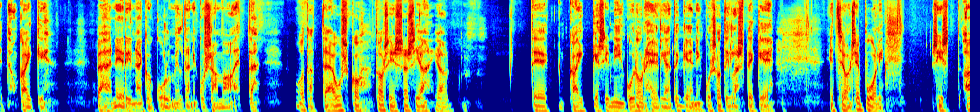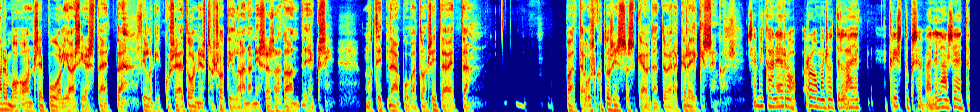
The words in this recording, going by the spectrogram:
että on kaikki vähän eri näkökulmilta niin kuin samaa, että ota tämä usko tosissasi ja, ja tee kaikkesi niin kuin urheilija tekee, niin kuin sotilas tekee. Että se on se puoli. Siis armo on se puoli asiasta, että silloinkin kun sä et onnistu sotilaana, niin sä saat anteeksi. Mutta sitten nämä kuvat on sitä, että että usko tosissaan käytäntöä, eli leiki sen kanssa. Se, mikä on ero Rooman sotilaan ja Kristuksen välillä, on se, että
